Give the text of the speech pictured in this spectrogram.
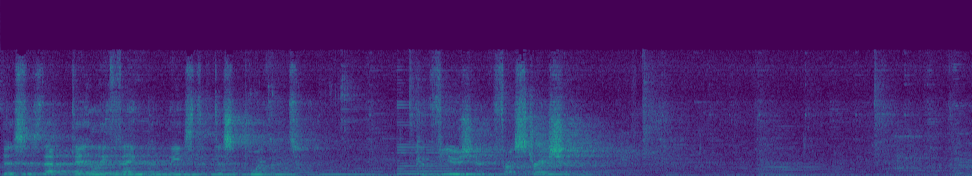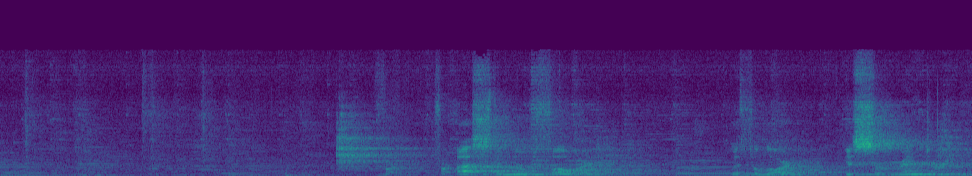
This is that daily thing that leads to disappointment, confusion, frustration. Us to move forward with the Lord is surrendering,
